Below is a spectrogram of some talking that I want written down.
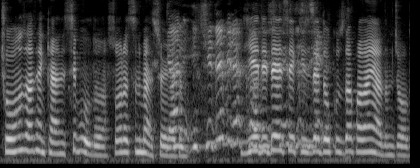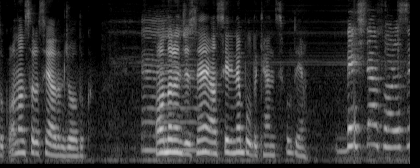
çoğunu zaten kendisi buldu. Sonrasını ben söyledim. Yani 2'de bile kalmış. 7'de, 8'de, 9'da falan yardımcı olduk. Ondan sonrası yardımcı olduk. Hmm. Ondan öncesi Aseline buldu. Kendisi buldu ya. 5'ten sonrası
